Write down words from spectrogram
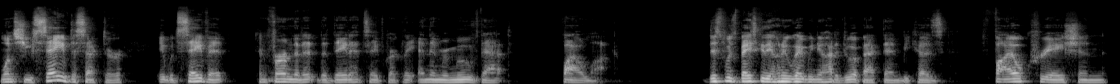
Once you saved a sector, it would save it, confirm that it, the data had saved correctly, and then remove that file lock. This was basically the only way we knew how to do it back then because file creation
